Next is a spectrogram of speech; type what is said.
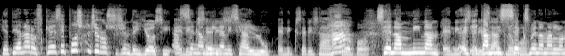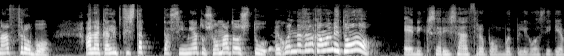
Γιατί αναρωτιέσαι πόσο καιρός σου είχε τελειώσει, αν Εν σε ένα ξέρεις- μήνα είσαι αλλού. Εν ήξερες άνθρωπο. Σε ένα μήνα Εν ε, ήξερες κάνεις άνθρωπο. σεξ με έναν άλλον άνθρωπο. Ανακαλύπτεις τα, τα σημεία του σώματος του. Εγώ δεν θέλω να κάνω με το. Εν ήξερες άνθρωπο που επληγώθηκε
